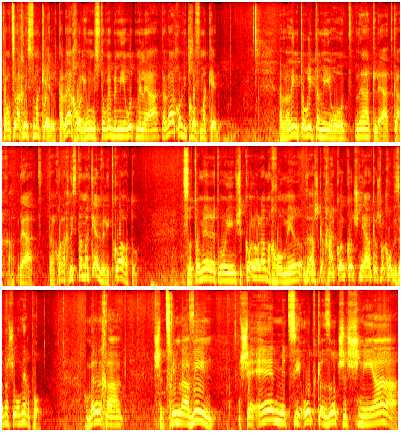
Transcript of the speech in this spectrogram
אתה רוצה להכניס מקל, אתה לא יכול, אם הוא מסתובב במהירות מלאה, אתה לא יכול לדחוף מקל. אבל אם תוריד את המהירות, לאט לאט ככה, לאט, אתה יכול להכניס את המקל ולתקוע אותו. זאת אומרת, רואים שכל עולם החומר זה השגחה כל כל שנייה וזה מה שהוא אומר פה. אומר לך שצריכים להבין שאין מציאות כזאת של שנייה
